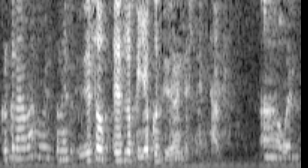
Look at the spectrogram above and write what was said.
creo que nada más, güey, con eso. Eso es lo que yo considero indispensable. Ah, bueno.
